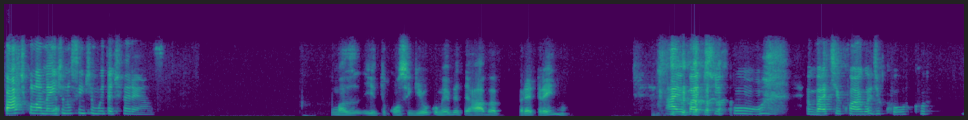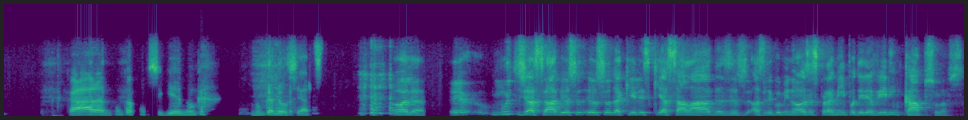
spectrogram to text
particularmente não senti muita diferença. Mas e tu conseguiu comer beterraba pré-treino? Ah, eu bati com eu bati com água de coco. Cara, nunca consegui, nunca nunca deu certo. Olha, eu, muitos já sabem, eu sou, eu sou daqueles que as saladas, as, as leguminosas, para mim, poderiam vir em cápsulas.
